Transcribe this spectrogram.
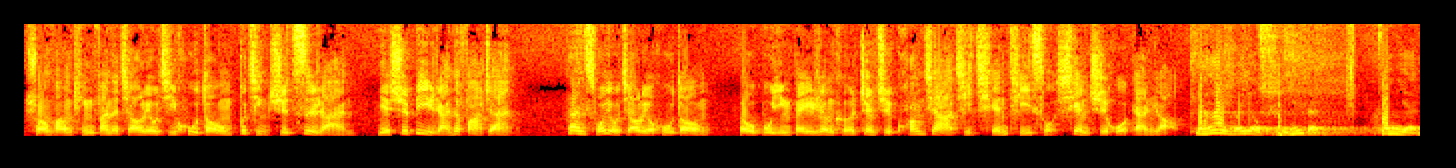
双方频繁的交流及互动不仅是自然，也是必然的发展。但所有交流互动都不应被任何政治框架及前提所限制或干扰。两岸唯有平等尊严，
